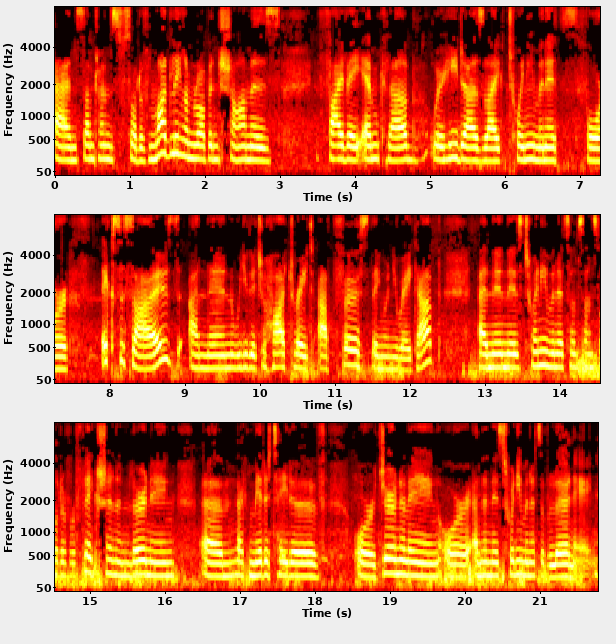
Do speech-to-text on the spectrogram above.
and sometimes sort of modeling on Robin Sharma's 5 a.m. club where he does like 20 minutes for exercise and then you get your heart rate up first thing when you wake up and then there's 20 minutes on some sort of reflection and learning um, like meditative or journaling or and then there's 20 minutes of learning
